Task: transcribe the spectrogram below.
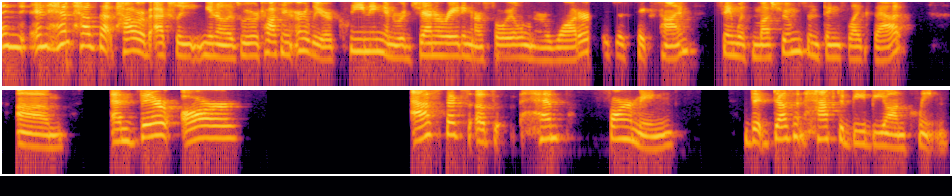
And and hemp has that power of actually, you know, as we were talking earlier, cleaning and regenerating our soil and our water. It just takes time. Same with mushrooms and things like that. Um, and there are aspects of hemp farming that doesn't have to be beyond clean.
